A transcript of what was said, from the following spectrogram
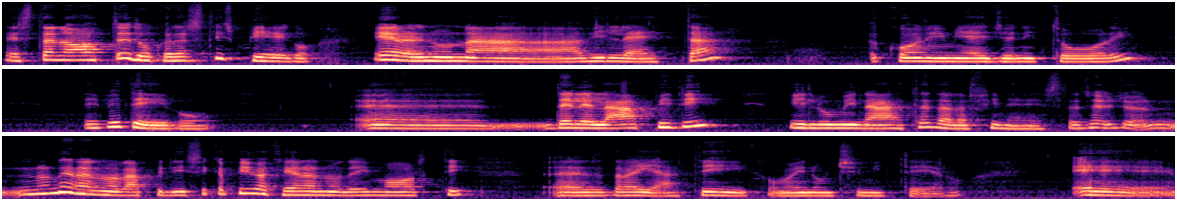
E stanotte, dunque adesso ti spiego, ero in una villetta con i miei genitori e vedevo eh, delle lapidi illuminate dalla finestra. Cioè, cioè, non erano lapidi, si capiva che erano dei morti eh, sdraiati come in un cimitero, e,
